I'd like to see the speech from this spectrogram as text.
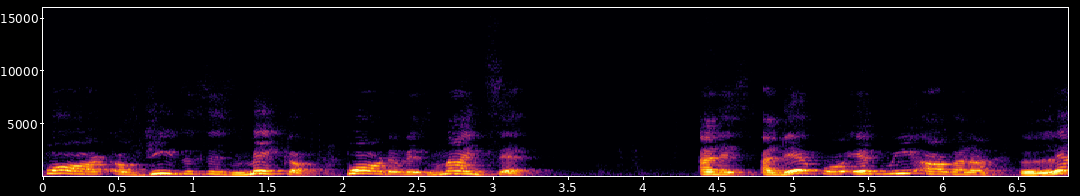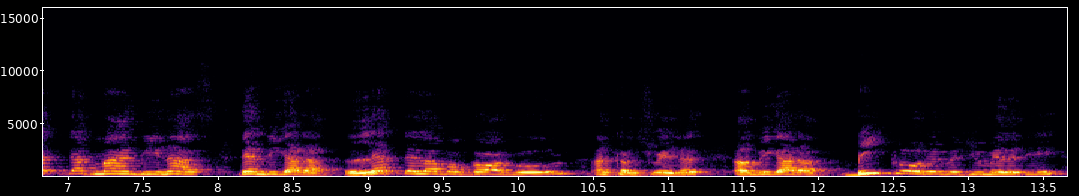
part of Jesus' makeup, part of his mindset. And, and therefore, if we are going to let that mind be in us, then we got to let the love of God rule and constrain us. And we got to be clothed with humility,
